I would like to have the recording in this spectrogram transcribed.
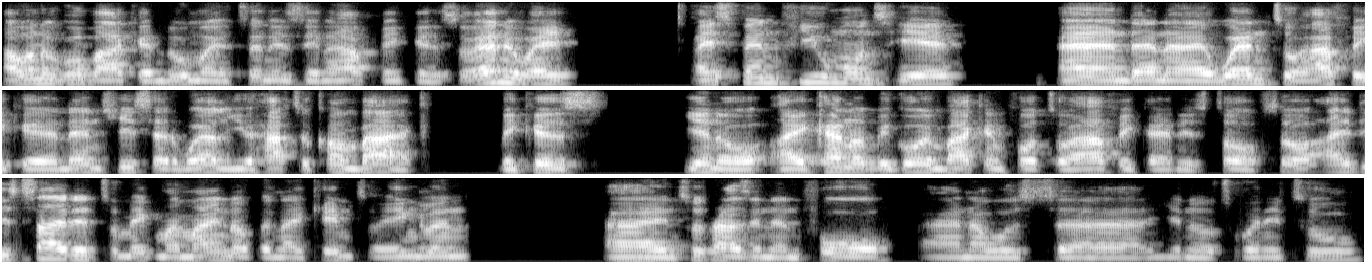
I want to go back and do my tennis in Africa. So anyway, I spent a few months here and then I went to Africa and then she said, well, you have to come back because, you know, I cannot be going back and forth to Africa and it's tough. So I decided to make my mind up and I came to England uh, in 2004 and I was, uh, you know, 22.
